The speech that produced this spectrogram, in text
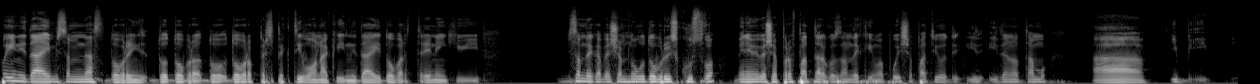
па и ни даде мислам нас добра до, добра до, добра перспектива онака и ни даде и добар тренинг и мислам дека беше многу добро искуство. Мене ми беше прв пат, да го знам дека има поише пати од идено таму. А и, и, и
